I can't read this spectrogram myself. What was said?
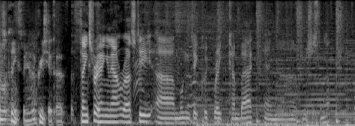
oh, thanks, man. I appreciate that. Thanks for hanging out, Rusty. Um, we're gonna take a quick break, come back, and uh, finish this one up.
